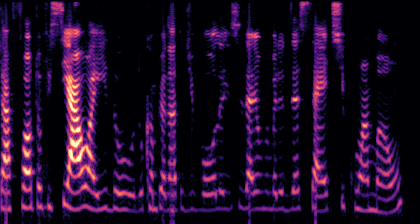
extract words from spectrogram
para a foto oficial aí do, do campeonato de vôlei, eles fizeram o número 17 com a mão,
